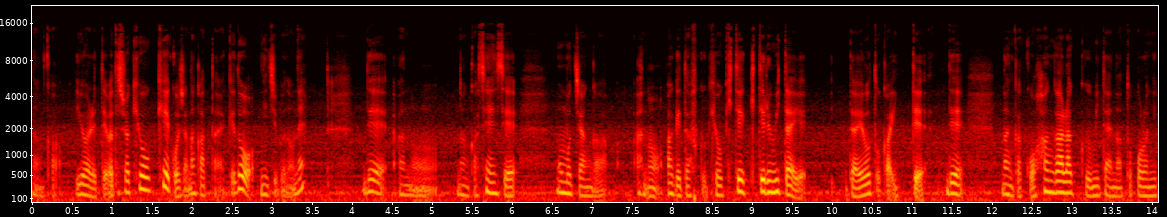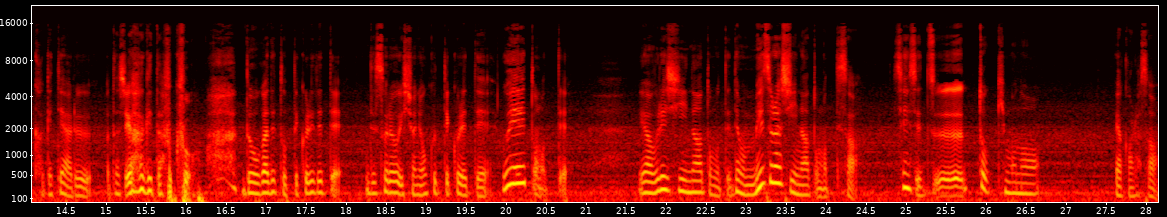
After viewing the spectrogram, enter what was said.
なんか言われて私は今日稽古じゃなかったんやけど日舞のね。であのなんか先生ももちゃんがあのあげた服今日着て着てるみたいだよとか言ってでなんかこうハンガーラックみたいなところにかけてある私があげた服を動画で撮ってくれててでそれを一緒に送ってくれてうえーと思っていや嬉しいなと思ってでも珍しいなと思ってさ先生ずっと着物やからさ、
